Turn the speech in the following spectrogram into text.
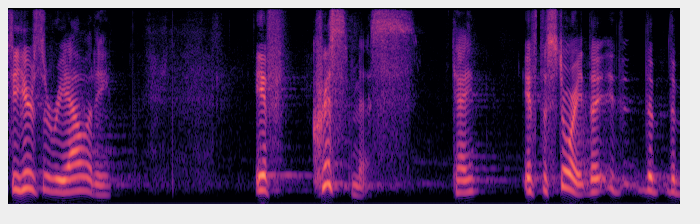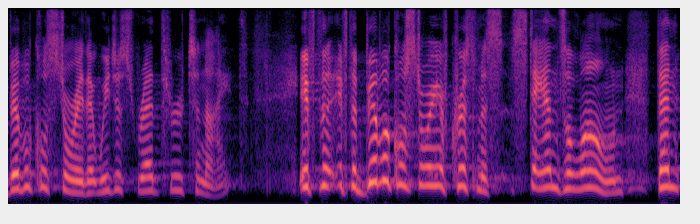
See, here's the reality. If Christmas, okay, if the story, the, the, the, biblical story that we just read through tonight, if the, if the biblical story of Christmas stands alone, then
